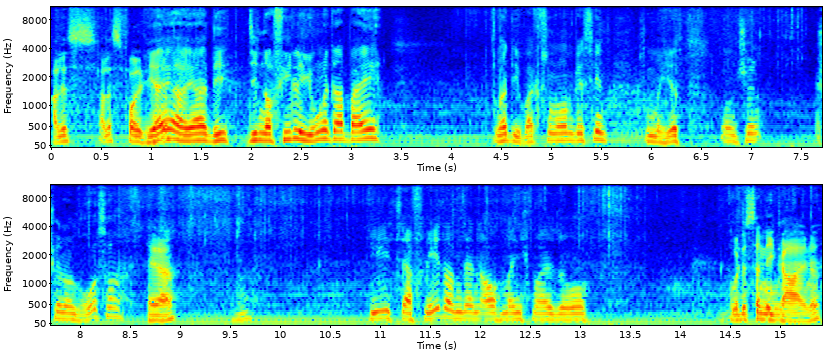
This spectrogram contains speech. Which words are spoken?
alles, alles voll hier. Ja, ne? ja, ja, die sind noch viele Junge dabei. Ja, die wachsen noch ein bisschen. Guck mal, hier ist noch ein schön, schöner großer. ja. Die zerfledern dann auch manchmal so. Aber das ist dann egal, ne?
